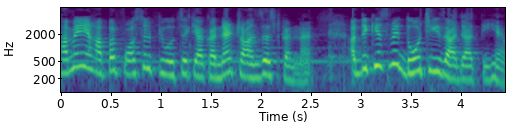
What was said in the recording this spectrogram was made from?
हमें यहाँ पर फॉसिल फ्यूल से क्या करना है ट्रांजिस्ट करना है। अब देखिए, इसमें दो चीज़ आ जाती है।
